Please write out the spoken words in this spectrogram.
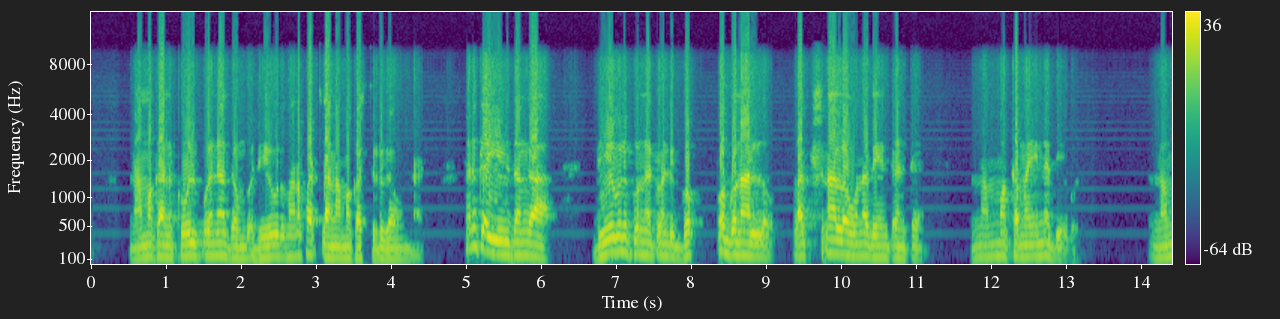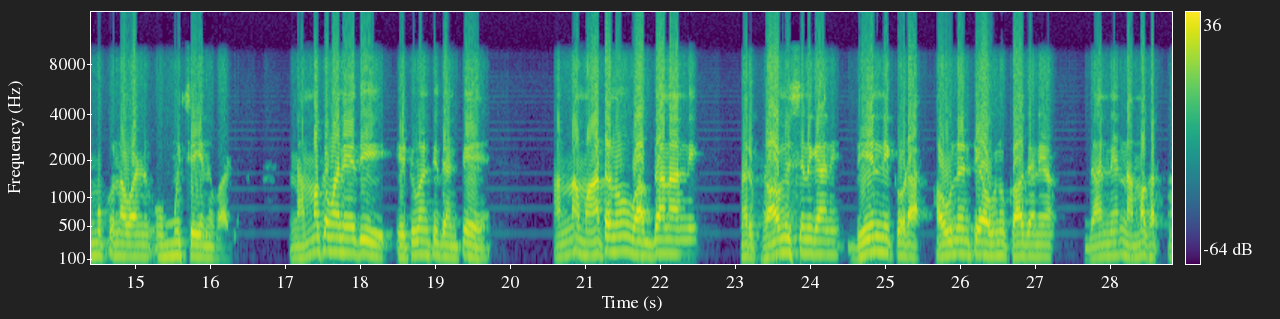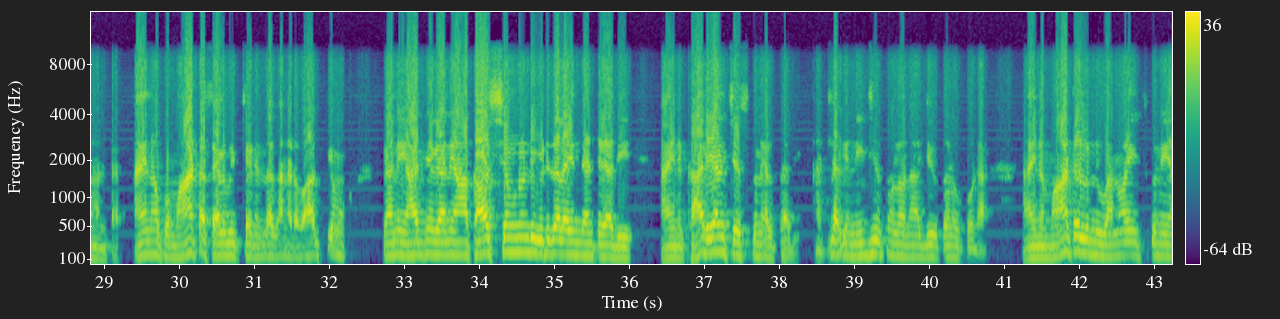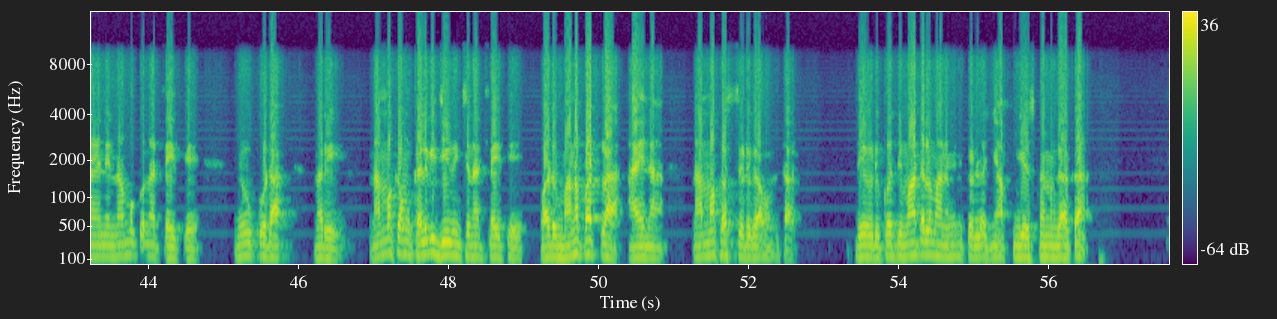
నమ్మకాన్ని కోల్పోయినా దొంగ దేవుడు మన పట్ల నమ్మకస్తుడిగా ఉన్నాడు. కనుక ఈ విధంగా దేవునికి ఉన్నటువంటి గొప్ప గుణాల్లో లక్షణాల్లో ఉన్నది ఏంటంటే నమ్మకమైన దేవుడు. నమ్ముకున్న వాళ్ళని ఉమ్ము చేయని వాళ్ళు నమ్మకం అనేది ఎటువంటిదంటే అన్న మాటను వాగ్దానాన్ని మరి ప్రామిస్ని కానీ దేన్ని కూడా అవునంటే అవును కాదనే దాన్నే నమ్మకత్వం అంటారు. ఆయన ఒక మాట సెలవిచ్చాడు ఇందాక అన్నాడు వాక్యము. కానీ ఆజ్ఞ కానీ ఆకాశం నుండి విడుదలైందంటే అది ఆయన కార్యాలను చేసుకుని వెళ్తుంది. అట్లాగే నీ జీవితంలో నా జీవితంలో కూడా ఆయన మాటలు నువ్వు అన్వయించుకుని ఆయన్ని నమ్ముకున్నట్లయితే నువ్వు కూడా మరి నమ్మకం కలిగి జీవించినట్లయితే వాడు మన పట్ల ఆయన నమ్మకస్తుడిగా ఉంటాడు. దేవుడి కొద్ది మాటలు మన వెనుకల్లో జ్ఞాపకం చేసుకున్నాం గాక.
